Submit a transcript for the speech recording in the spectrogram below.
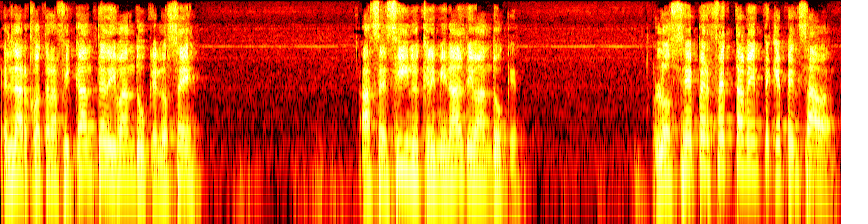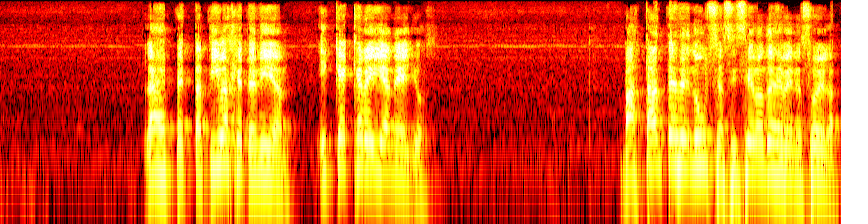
el narcotraficante de Iván Duque, lo sé. Asesino y criminal de Iván Duque. Lo sé perfectamente qué pensaban, las expectativas que tenían y qué creían ellos. Bastantes denuncias se hicieron desde Venezuela.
